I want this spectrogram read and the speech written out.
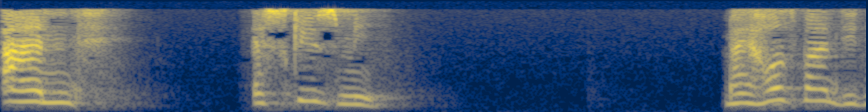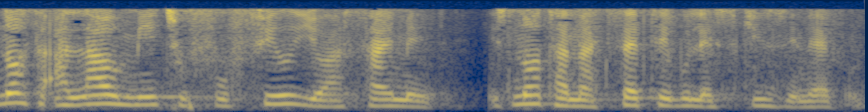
And, excuse me, my husband did not allow me to fulfill your assignment. It's not an acceptable excuse in heaven.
